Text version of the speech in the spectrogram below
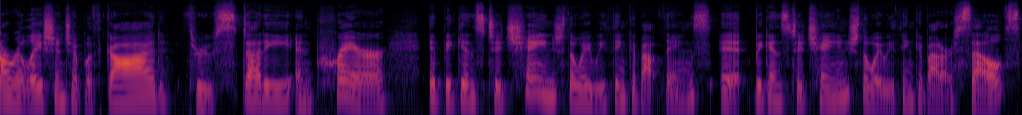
our relationship with God, through study and prayer, it begins to change the way we think about things. It begins to change the way we think about ourselves,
